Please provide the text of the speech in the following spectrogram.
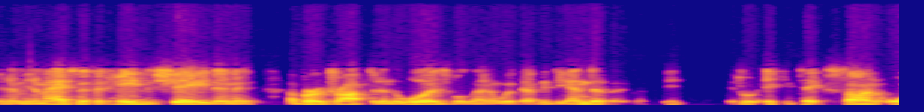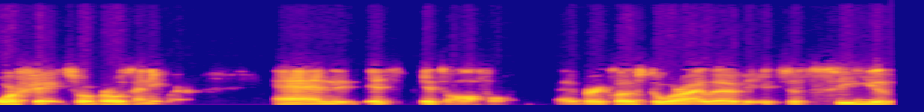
You know, I mean, imagine if it hated shade and it, a bird dropped it in the woods. Well, then it would that be the end of it. It, it, it can take sun or shade, so it grows anywhere, and it, it's it's awful. Uh, very close to where I live, it's a sea of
